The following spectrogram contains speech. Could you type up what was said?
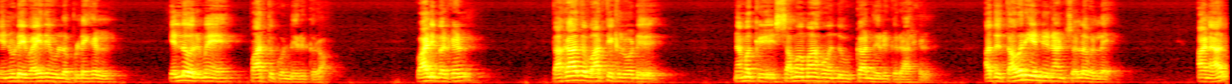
என்னுடைய வயதை உள்ள பிள்ளைகள் எல்லோருமே பார்த்து கொண்டு இருக்கிறோம் வாலிபர்கள் தகாத வார்த்தைகளோடு நமக்கு சமமாக வந்து உட்கார்ந்து இருக்கிறார்கள். அது தவறு என்று நான் சொல்லவில்லை. ஆனால்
